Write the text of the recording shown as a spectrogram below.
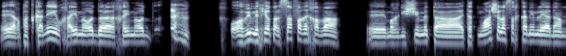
הרפתקנים, חיים מאוד, חיים מאוד, אוהבים לחיות על סף הרחבה, מרגישים את, ה, את התנועה של השחקנים לידם.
